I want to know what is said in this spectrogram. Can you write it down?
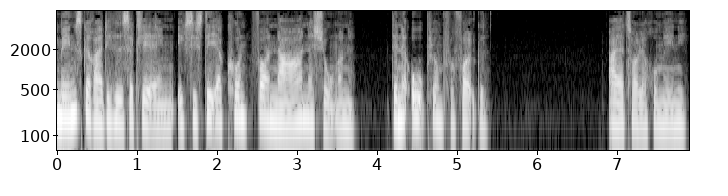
Menneskerettighedserklæringen eksisterer kun for at narre nationerne. Den er opium for folket. Ayatollah Khomeini.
